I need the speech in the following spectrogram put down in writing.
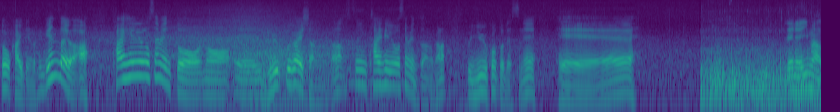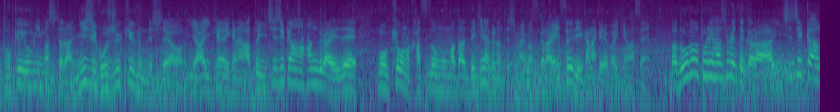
と書いてあります。現在はあ太平洋セメントの、えー、グループ会社なのかな？普通に太平洋セメントなのかな？ということですね。へえでね今時計を見ましたら2時59分でしたよ。いやいけないいけない。あと1時間半ぐらいでもう今日の活動もまたできなくなってしまいますから急いでいかなければいけません、まあ、動画を撮り始めてから1時間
